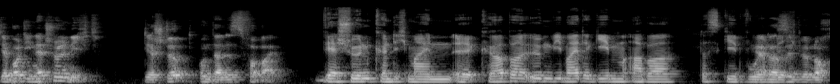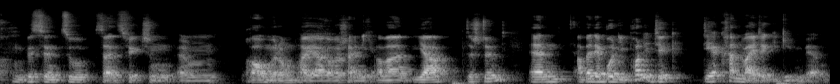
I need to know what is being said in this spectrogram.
Der Body Natural nicht. der stirbt und dann ist es vorbei. Wäre schön, könnte ich meinen äh, Körper irgendwie weitergeben, aber das geht wohl Ja, da nicht. sind wir noch ein bisschen zu Science Fiction. Ähm, brauchen wir noch ein paar Jahre wahrscheinlich. Aber ja, das stimmt. Ähm, aber der Body Politic, der kann weitergegeben werden.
